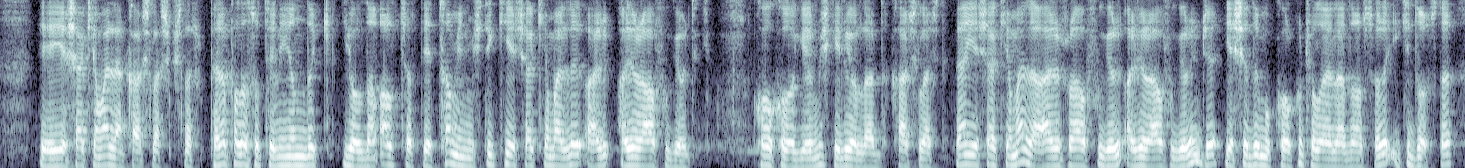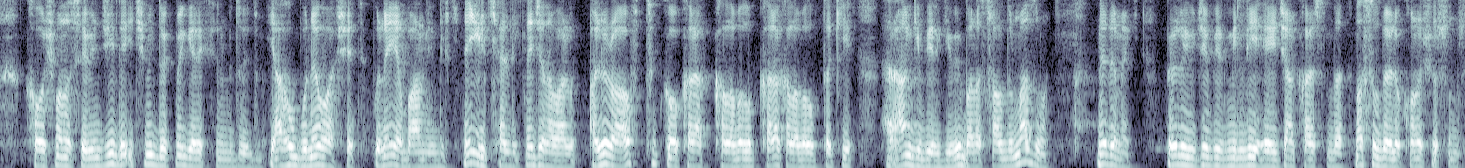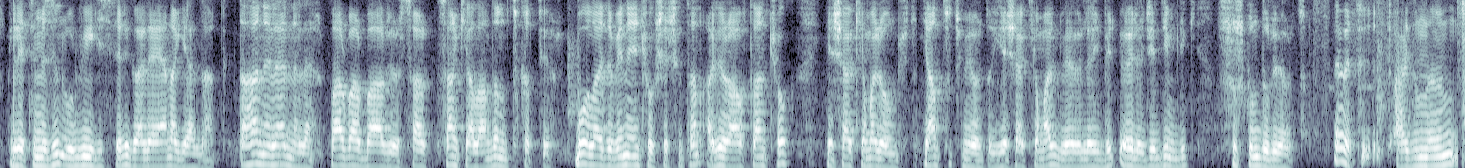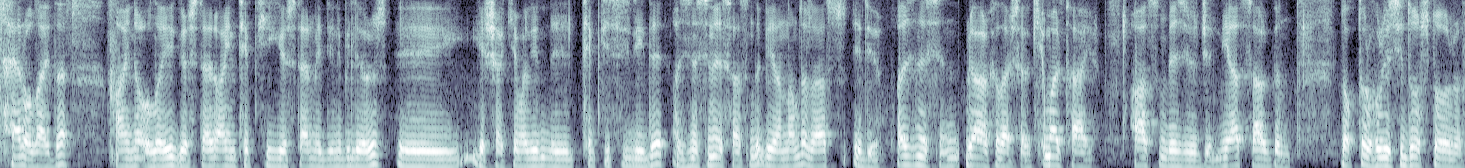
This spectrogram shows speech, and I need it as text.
e, Yaşar Kemal'le karşılaşmışlar. Pera Palas Otel'in yanındaki yoldan alt caddeye tam inmiştik ki Yaşar Kemal'le Ali, Ali Rauf'u gördük. Kol kola gelmiş geliyorlardı. Karşılaştık. Ben Yaşar Kemal'le Ali Rauf'u Ali Rauf'u görünce yaşadığım o korkunç olaylardan sonra iki dosta kavuşmanın sevinciyle içimi dökme gereksinimi duydum. Yahu bu ne vahşet, bu ne yabanilik, ne ilkellik, ne canavarlık. Ali Rauf tıpkı o kara kalabalık, kara kalabalıktaki herhangi bir gibi bana saldırmaz mı? Ne demek? Böyle yüce bir milli heyecan karşısında nasıl böyle konuşursunuz? Milletimizin ulvi hisleri galeyana geldi artık. Daha neler neler. Barbar bağırıyor, sar, sanki alanda nutuk atıyor. Bu olayda beni en çok şaşırtan Ali Rauf'tan çok Yaşar Kemal olmuştu. Yan tutmuyordu. Yaşar Kemal ve öyle, öylece dimdik suskun duruyordu. Evet, aydınların her olayda aynı olayı göster, aynı tepkiyi göstermediğini biliyoruz. Ee, Yaşar Kemal'in e, tepkisizliği de Azines'ini esasında bir anlamda rahatsız ediyor. Azines'in ve arkadaşları Kemal Tahir, Asım Bezirci, Nihat Sargın, Doktor Hulusi Dostoğru,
